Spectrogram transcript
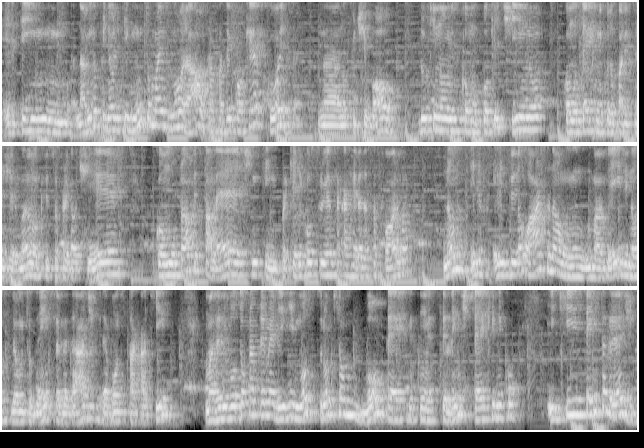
ele tem, na minha opinião, ele tem muito mais moral para fazer qualquer coisa na, no futebol do que nomes como Pochettino, como o técnico do Paris Saint-Germain, Christopher Gaultier, como o próprio Spalletti, enfim, porque ele construiu essa carreira dessa forma. Não, ele, ele treinou o Arsenal uma vez e não se deu muito bem, isso é verdade, é bom destacar aqui. Mas ele voltou para a Premier League e mostrou que é um bom técnico, um excelente técnico e que pensa grande.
